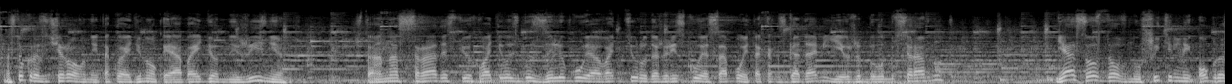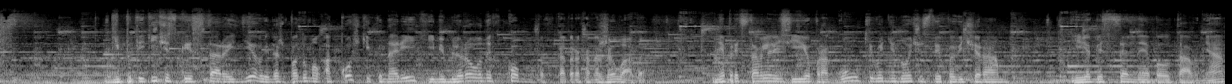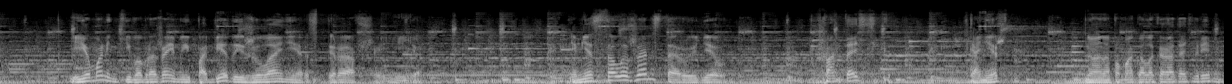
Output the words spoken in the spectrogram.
настолько разочарованной такой одинокой и обойденной жизнью, что она с радостью ухватилась бы за любую авантюру, даже рискуя собой, так как с годами ей уже было бы все равно. Я создал внушительный образ гипотетической старой девы и даже подумал о кошке, канарейке и меблированных комнатах, в которых она жила бы. Мне представлялись ее прогулки в одиночестве по вечерам, ее бесцельная болтовня, ее маленькие воображаемые победы и желания, распиравшие ее. И мне стало жаль старую деву. Фантастика. Конечно. Но она помогала коротать время.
